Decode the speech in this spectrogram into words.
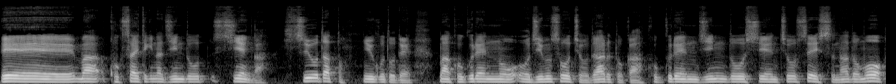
えーまあ、国際的な人道支援が必要だということで、まあ、国連の事務総長であるとか国連人道支援調整室なども、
